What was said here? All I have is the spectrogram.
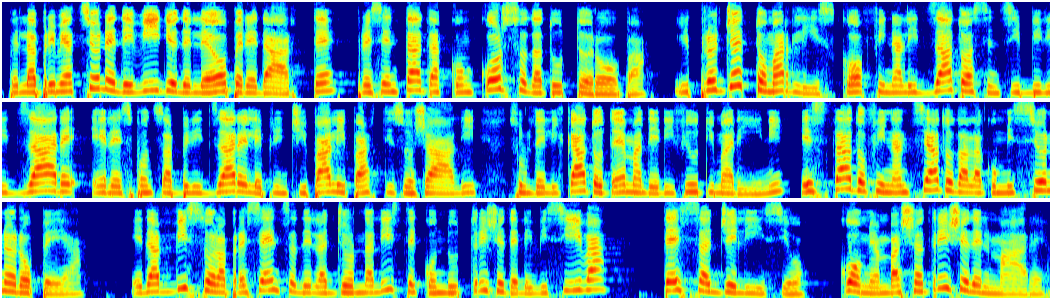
per la premiazione dei video delle opere d'arte presentate a concorso da tutta Europa. Il progetto Marlisco, finalizzato a sensibilizzare e responsabilizzare le principali parti sociali sul delicato tema dei rifiuti marini, è stato finanziato dalla Commissione europea ed ha visto la presenza della giornalista e conduttrice televisiva Tessa Gelisio come ambasciatrice del mare.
